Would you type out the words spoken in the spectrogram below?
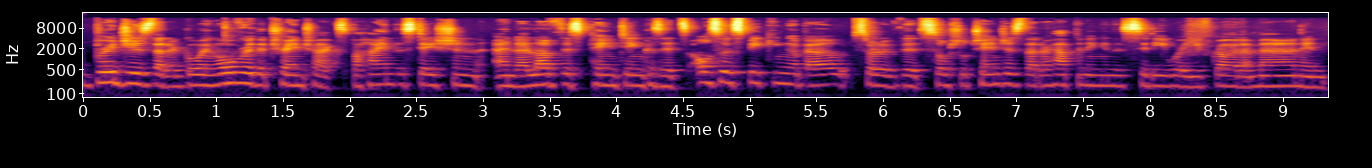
bridges that are going over the train tracks behind the station. And I love this painting because it's also speaking about sort of the social changes that are happening in the city where you've got a man in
